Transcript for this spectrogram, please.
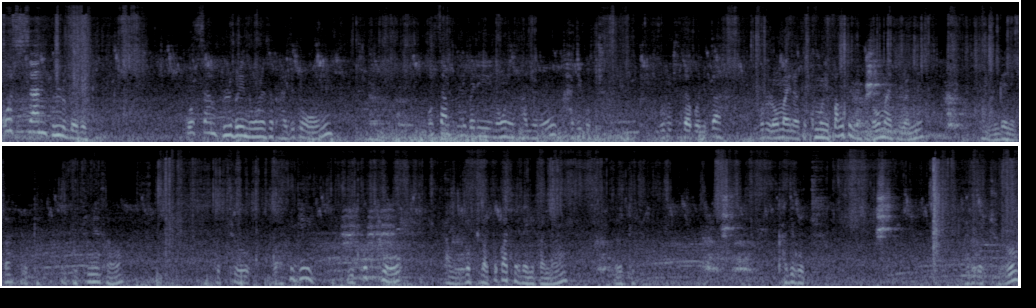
꽃산 블루베리. 꽃산 블루베리 농원에서 가지고 온 꽃산 블루베리 농원에서 가지고 온 가지고추. 물을 주다 보니까 물을 너무 많이 넣어서 구멍이 빵 뚫려서 너무 많이 뚫렸네. 안 되니까 이렇게 보충해서 고추와 흙이 이 고추랑 높이가 똑같아야 되니까요. 이렇게 가지고추. 가지고추.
